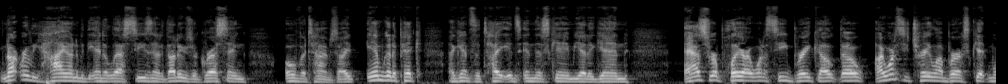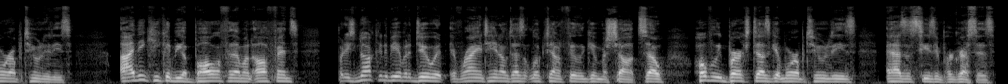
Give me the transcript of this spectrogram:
not really high on him at the end of last season. I thought he was regressing over time. So I am going to pick against the Titans in this game yet again. As for a player I want to see break out, though, I want to see Treylon Burks get more opportunities. I think he could be a baller for them on offense but he's not going to be able to do it if Ryan Tannehill doesn't look downfield and give him a shot. So hopefully Burks does get more opportunities as the season progresses.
